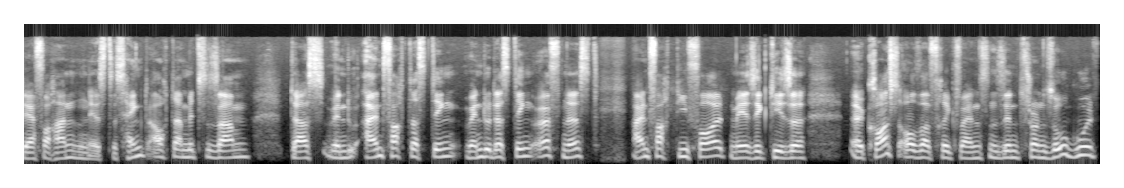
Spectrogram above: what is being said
der vorhanden ist. Das hängt auch damit zusammen, dass wenn du einfach das Ding, wenn du das Ding öffnest, einfach defaultmäßig diese äh, Crossover-Frequenzen sind schon so gut,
